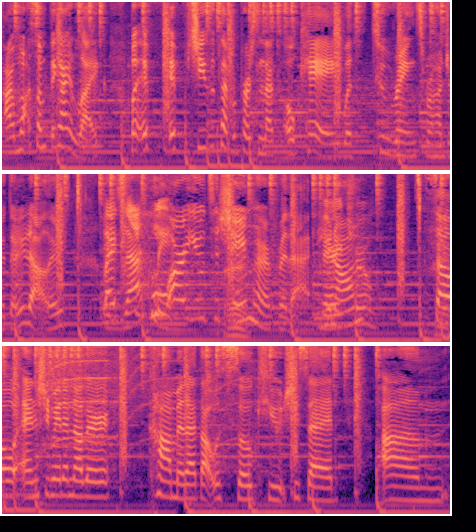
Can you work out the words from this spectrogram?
I want something I like. But if, if she's the type of person that's okay with two rings for $130, like, Exactly. who are you to shame her for that? You Very know? true. So, and she made another comment I thought was so cute. She said, um,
